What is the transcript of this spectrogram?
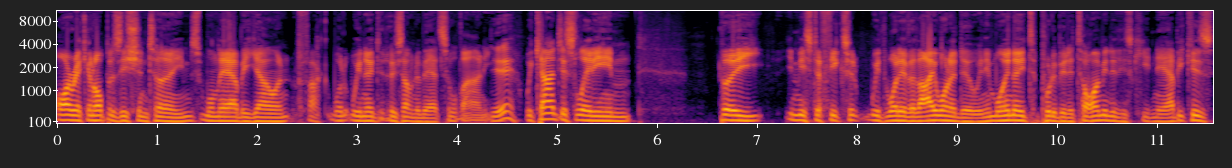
I reckon opposition teams will now be going, fuck, what, we need to do something about Silvagni. Yeah. We can't just let him be Mr. Fix It with whatever they want to do with him. We need to put a bit of time into this kid now because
